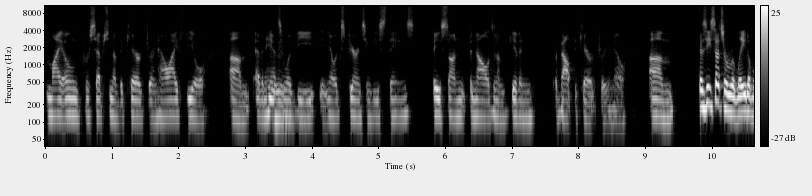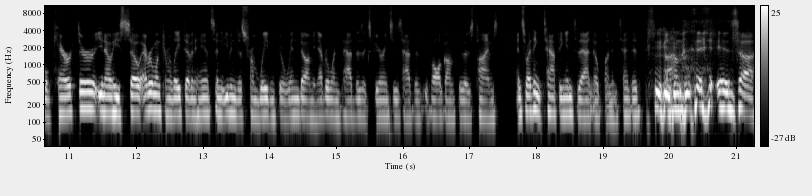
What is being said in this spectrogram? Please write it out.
my own perception of the character and how I feel um, Evan Hansen would be, you know, experiencing these things based on the knowledge that I'm given about the character, you know. Um, because he's such a relatable character. You know, he's so everyone can relate to Evan Hansen, even just from waving through a window. I mean, everyone's had those experiences, had those. We've all gone through those times, and so I think tapping into that, no pun intended, um, is uh,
